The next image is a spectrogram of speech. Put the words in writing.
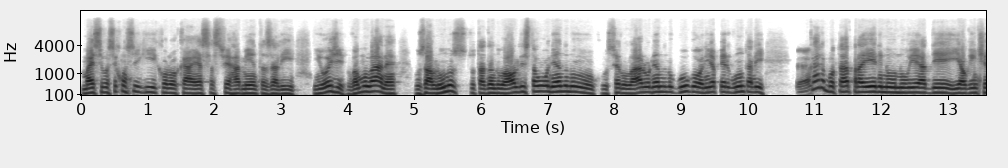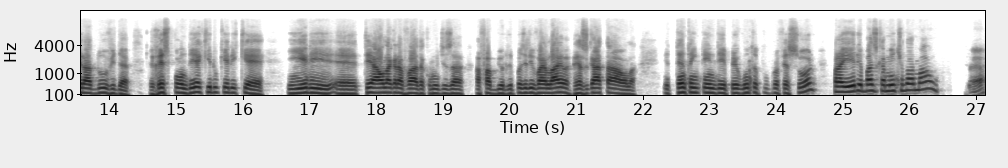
mas se você conseguir colocar essas ferramentas ali, e hoje, vamos lá, né? Os alunos, tu tá dando aula, eles estão olhando no, no, celular, olhando no Google ali a pergunta ali. É. Cara, botar para ele no, no EAD e alguém tirar dúvida, responder aquilo que ele quer, e ele é, ter a aula gravada, como diz a, a Fabiola, depois ele vai lá, resgata a aula, e tenta entender, pergunta para o professor, para ele é basicamente normal. É.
